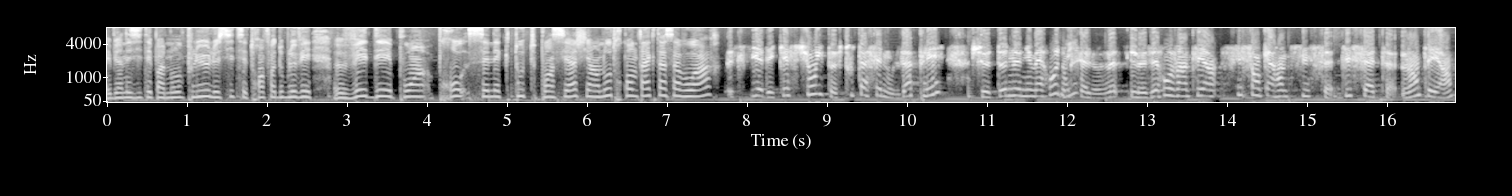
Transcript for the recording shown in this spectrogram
eh bien n'hésitez pas non plus. Le site c'est www.vd.prosenectout.ch. Il y a un autre contact à savoir? S'il y a des questions, ils peuvent tout à fait nous appeler. Je donne le numéro, donc Oui. c'est le, le 021 646 17 21.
